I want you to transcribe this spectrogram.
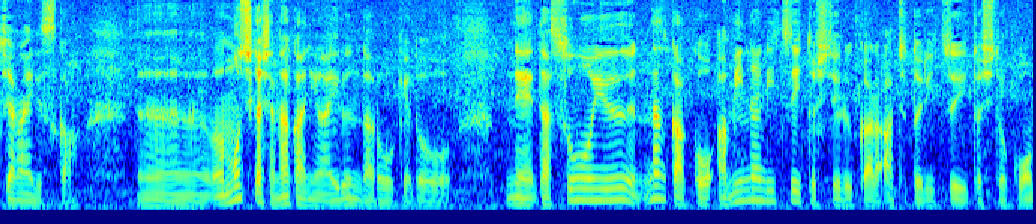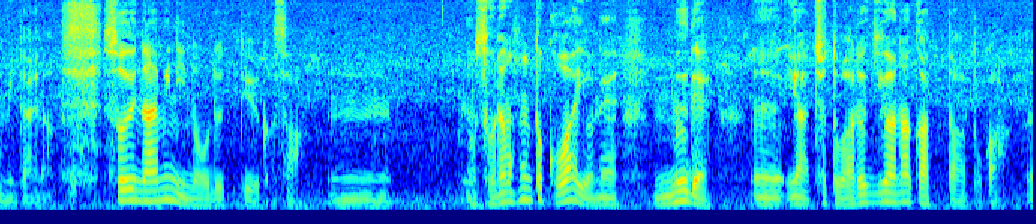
じゃないですか。うんもしかしたら中にはいるんだろうけどねだそういうなんかこうあみんなリツイートしてるからあちょっとリツイートしとこうみたいなそういう波に乗るっていうかさうんそれも本当怖いよね。無で、うん、いやちょっと悪気はなかったとか、う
